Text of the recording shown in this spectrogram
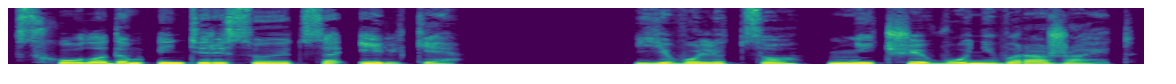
С холодом интересуется Ильке. Его лицо ничего не выражает.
